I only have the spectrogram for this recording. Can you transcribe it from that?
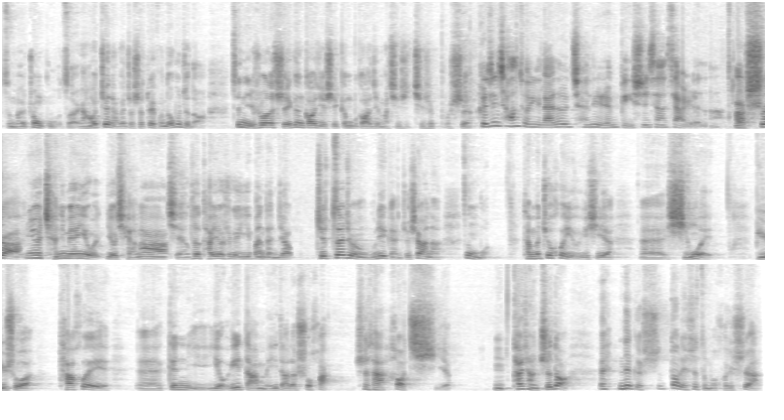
怎么种谷子，然后这两个知识对方都不知道，这你说的谁更高级，谁更不高级嘛？其实其实不是。可是长久以来都是城里人鄙视乡下人啊。啊，是啊，因为城里面有有钱啦，显示他又是个一般等价，就在这种无力感之下呢，父母他们就会有一些呃行为，比如说他会呃跟你有一搭没一搭的说话，是他好奇，嗯，他想知道，哎，那个是到底是怎么回事啊？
